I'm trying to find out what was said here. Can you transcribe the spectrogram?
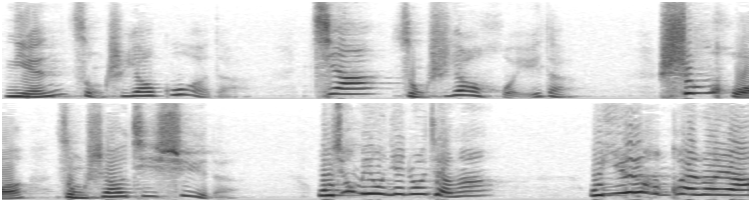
年总是要过的。家总是要回的，生活总是要继续的。我就没有年终奖啊，我依然很快乐呀，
